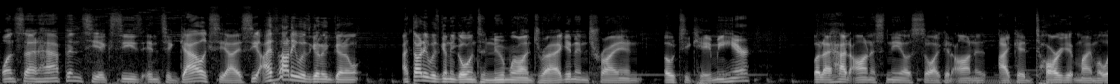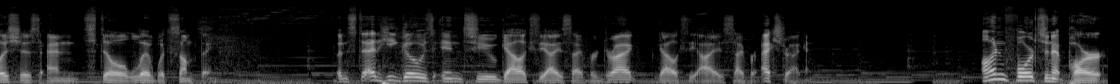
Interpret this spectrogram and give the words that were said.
Once that happens, he exceeds into Galaxy Eyes. See, I thought he was gonna go. I thought he was gonna go into Numeron Dragon and try and OTK me here, but I had Honest Neo, so I could on I could target my malicious and still live with something. Instead, he goes into Galaxy Eyes Cypher Drag, Galaxy Eyes Cypher X Dragon. Unfortunate part,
